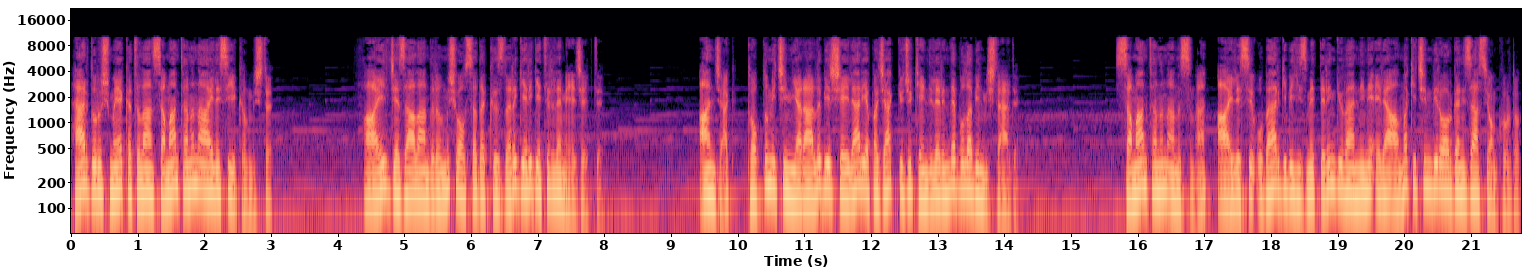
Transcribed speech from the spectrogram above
Her duruşmaya katılan Samantha'nın ailesi yıkılmıştı. Fail cezalandırılmış olsa da kızları geri getirilemeyecekti. Ancak, toplum için yararlı bir şeyler yapacak gücü kendilerinde bulabilmişlerdi. Samantha'nın anısına, ailesi Uber gibi hizmetlerin güvenliğini ele almak için bir organizasyon kurdu.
